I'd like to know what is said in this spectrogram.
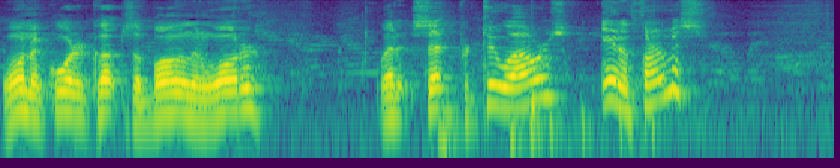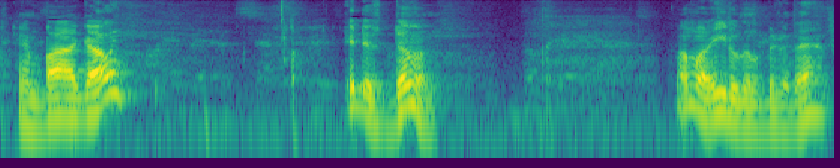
one and a quarter cups of boiling water. Let it set for two hours in a thermos. And by golly, it is done. I'm gonna eat a little bit of that.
